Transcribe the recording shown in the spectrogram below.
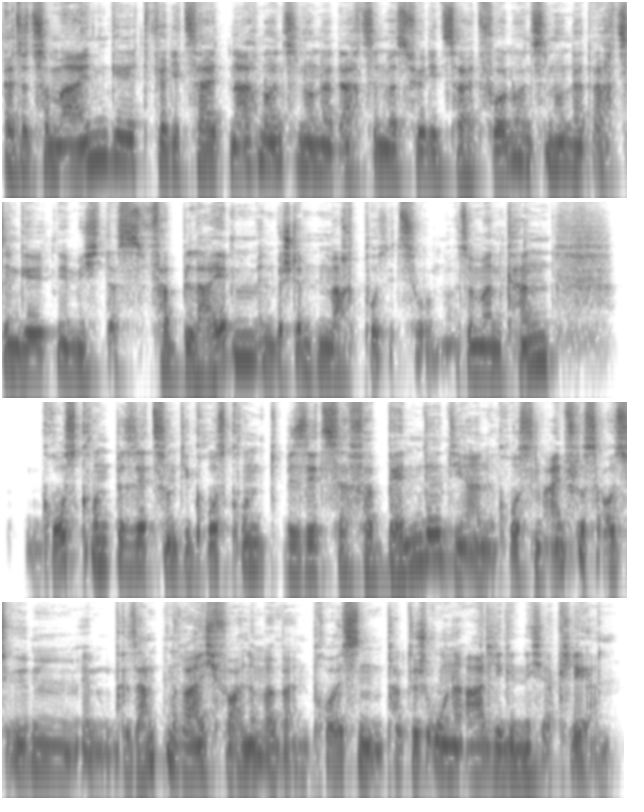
Also zum einen gilt für die Zeit nach 1918, was für die Zeit vor 1918 gilt, nämlich das Verbleiben in bestimmten Machtpositionen. Also man kann Großgrundbesitz und die Großgrundbesitzerverbände, die einen großen Einfluss ausüben im gesamten Reich, vor allem aber in Preußen, praktisch ohne Adlige nicht erklären.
